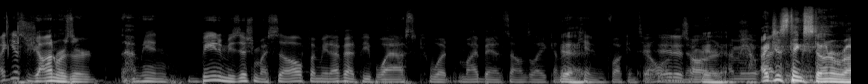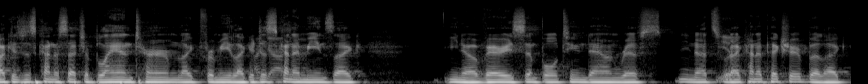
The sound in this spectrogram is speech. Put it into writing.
I guess genres are. I mean, being a musician myself, I mean, I've had people ask what my band sounds like, and I can't even fucking tell. it, them, it is you know? hard. Yeah. I mean, I just think stoner rock is just kind of such a bland term, like for me. Like it I just kind of means like, you know, very simple, tuned down riffs. You know, that's what I kind of picture. But like,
